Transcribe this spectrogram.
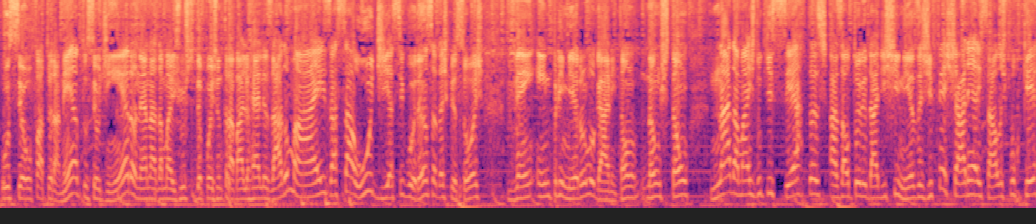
o seu faturamento, o seu dinheiro, né? Nada mais justo depois de um trabalho realizado, mas a saúde e a segurança das pessoas vem em primeiro lugar. Então não estão nada mais do que certas as autoridades chinesas de fecharem as salas porque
